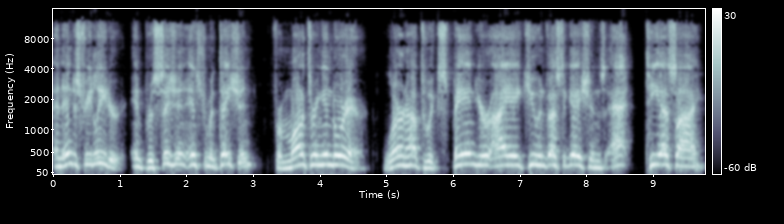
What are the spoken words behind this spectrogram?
an industry leader in precision instrumentation for monitoring indoor air Learn how to expand your IAQ investigations at tsi.com.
